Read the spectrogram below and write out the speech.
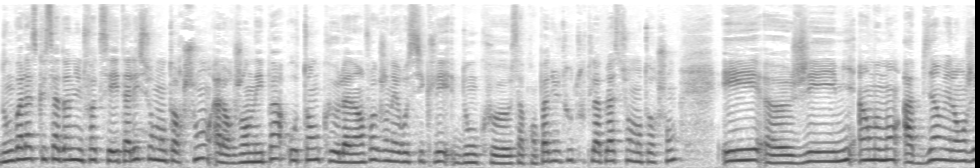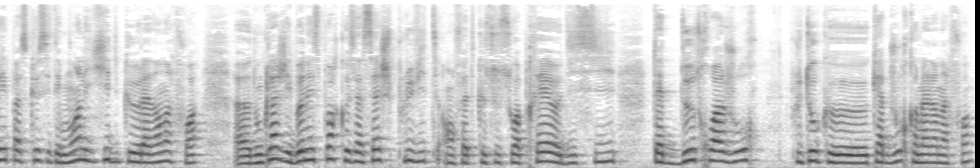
Donc voilà ce que ça donne une fois que c'est étalé sur mon torchon. Alors j'en ai pas autant que la dernière fois que j'en ai recyclé, donc euh, ça prend pas du tout toute la place sur mon torchon. Et j'ai mis un moment à bien mélanger parce que c'était moins liquide que la dernière fois. donc là j'ai bon espoir que ça sèche plus vite en fait, que ce soit prêt d'ici peut-être 2-3 jours plutôt que 4 jours comme la dernière fois.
